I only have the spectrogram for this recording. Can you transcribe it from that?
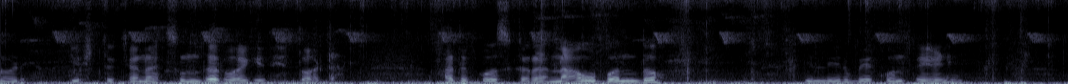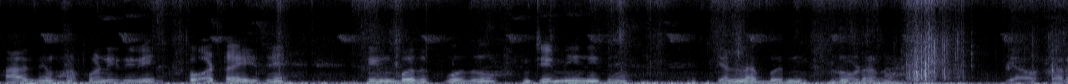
ನೋಡಿ ಎಷ್ಟು ಚೆನ್ನಾಗಿ ಸುಂದರವಾಗಿದೆ ತೋಟ. ಅದಕ್ಕೋಸ್ಕರ ನಾವು ಬಂದು ಇಲ್ಲಿರಬೇಕು ಅಂತ ಹೇಳಿ ಆಜ್ಞೆ ಮಾಡ್ಕೊಂಡಿದ್ದೀವಿ. ತೋಟ ಇದೆ, ಹೆಂಗೆ ಬದುಕ್ಬೋದು ಜಮೀನಿದೆ ಎಲ್ಲ ಬನ್ನಿ, ನೋಡೋಣ ಯಾವ ಥರ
